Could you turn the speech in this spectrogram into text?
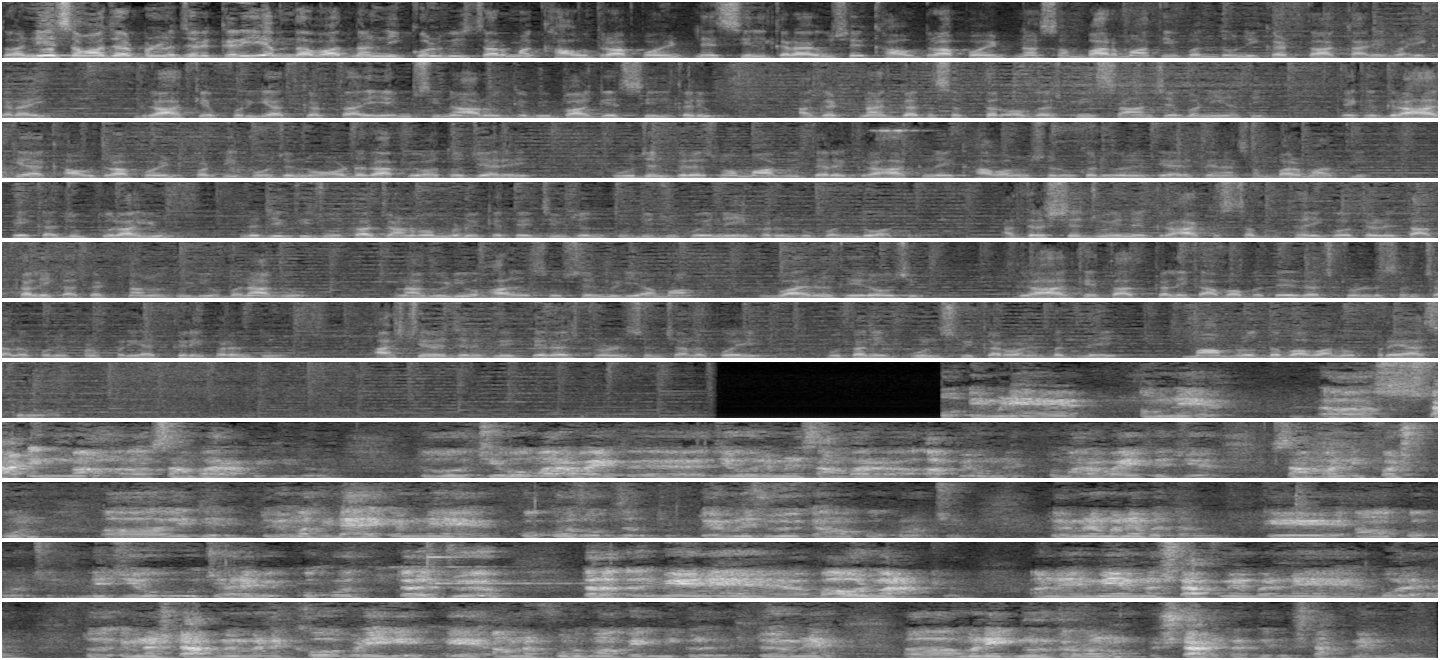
તો અન્ય સમાચાર પર નજર કરીએ. અમદાવાદના નિકોલ વિસ્તારમાં ખાવદરા પોઈન્ટને સીલ કરાયું છે. ખાવદરા પોઈન્ટના સંભારમાંથી બંધો નીકળતા કાર્યવાહી કરાઈ. ગ્રાહકે ફરિયાદ કરતા એએમસીના આરોગ્ય વિભાગે સીલ કર્યું. આ ઘટના ગત સત્તર ઓગસ્ટની સાંજે બની હતી. એક ગ્રાહકે આ ખાવદરા પોઈન્ટ પરથી ભોજનનો ઓર્ડર આપ્યો હતો. જ્યારે ભોજન પીરસવામાં આવ્યું, ત્યારે ગ્રાહકને ખાવાનું શરૂ કર્યું અને ત્યારે તેના સંભારમાંથી કંઈક અજુગતું લાગ્યું. નજીકથી જોતા જાણવા મળ્યું કે તે જીવજંતુ બીજું કોઈ નહીં, પરંતુ બંધો હતો. આ દ્રશ્ય જોઈને ગ્રાહક સ્તબ્ધ થઈ ગયો. તેણે તાત્કાલિક આ ઘટનાનો વીડિયો બનાવ્યો અને આ વીડિયો હાલ સોશિયલ મીડિયામાં વાયરલ થઈ રહ્યો છે. ગ્રાહકે તાત્કાલિક આ બાબતે રેસ્ટોરન્ટ સંચાલકોને પણ ફરિયાદ કરી, પરંતુ આશ્ચર્યજનક રીતે રેસ્ટોરન્ટ સંચાલકોએ પોતાની ભૂલ સ્વીકારવાને બદલે મામલો દબાવવાનો પ્રયાસ કર્યો હતો. એમણે અમને સ્ટાર્ટિંગમાં સાંભાર આપી દીધો. તો જેવો મારા વાઈફે જેવો એમણે સાંભાર આપ્યો અમને, તો મારા વાઈફે જે સાંભારની ફર્સ્ટ સ્પૂન લીધેલી. તો એમાંથી ડાયરેક્ટ એમને કોકરોચ ઓબ્ઝર્વ થયો. તો એમણે જોયું કે આમાં કોકરોચ છે. તો એમણે મને બતાવ્યું કે આમાં કોકરોચ છે. મેં જેવું, જ્યારે બી કોકરોચ તરત જોયો, તરત જ મેં એને બાઉલમાં નાખ્યો. અને મેં એમના સ્ટાફ મેમ્બરને બોલાવ્યો. તો એમના સ્ટાફ મેમ્બરને ખબર પડી ગઈ કે આમના ફૂડમાં કંઈક નીકળ્યું તો એમણે મને ઇગ્નોર કરવાનું સ્ટાર્ટ કરી દીધું સ્ટાફ મેમ્બરે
